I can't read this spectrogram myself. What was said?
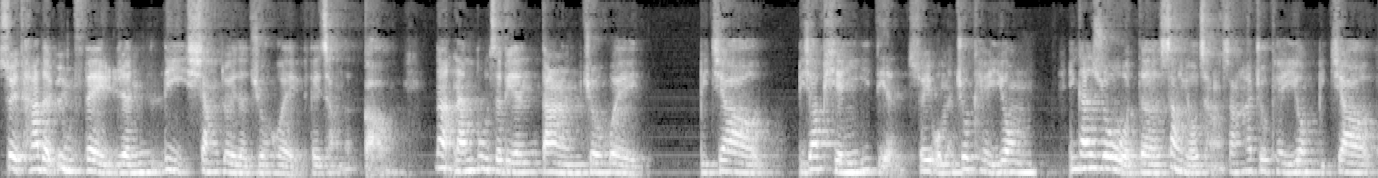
所以它的运费、人力相对的就会非常的高。那南部这边当然就会比较。比较便宜一点，所以我们就可以用，应该说我的上游厂商，他就可以用比较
